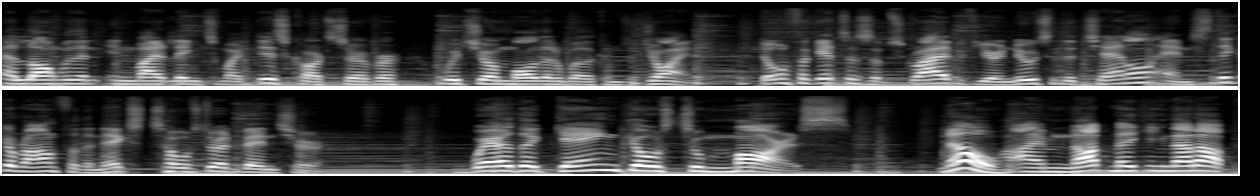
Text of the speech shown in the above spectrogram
along with an invite link to my Discord server, which you're more than welcome to join. Don't forget to subscribe if you're new to the channel, and stick around for the next Toaster adventure. Where the gang goes to Mars. No, I'm not making that up.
